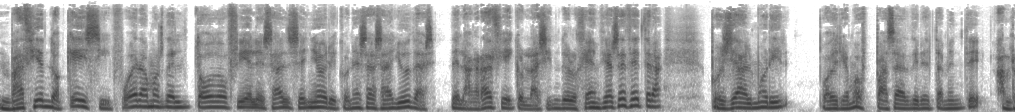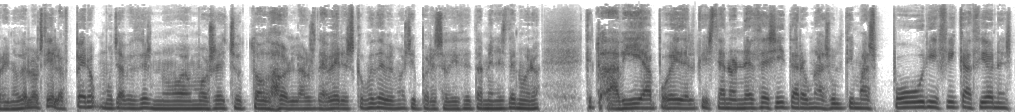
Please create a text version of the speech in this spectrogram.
va haciendo que si fuéramos del todo fieles al Señor y con esas ayudas de la gracia y con las indulgencias, etcétera, pues ya al morir podríamos pasar directamente al reino de los cielos, pero muchas veces no hemos hecho todos los deberes como debemos y por eso dice también este número que todavía puede el cristiano necesitar unas últimas purificaciones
